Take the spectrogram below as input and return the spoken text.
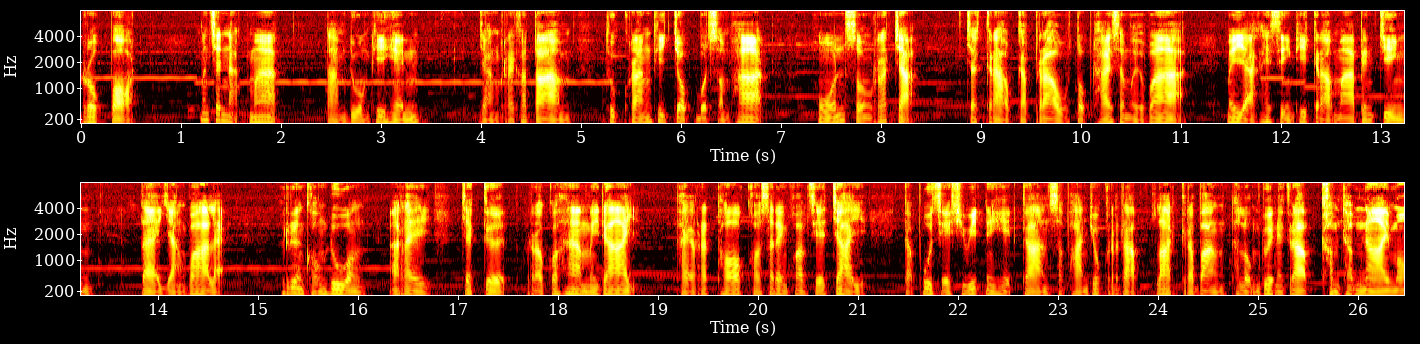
โรคปอด มันจะหนักมากตามดวงที่เห็น อย่างไรก็ตาม ทุกครั้งที่จบบทสัมภาษณ์ โหนทรงรัจะจะกล่าวกับเราตบท้ายเสมอว่า ไม่อยากให้สิ่งที่กล่าวมาเป็นจริง แต่อย่างว่าแหละ เรื่องของดวงอะไรจะเกิดเราก็ห้ามไม่ได้ ไทยรัฐทอล์กขอแสดงความเสียใจกับผู้เสียชีวิตในเหตุการณ์สะพานยกระดับลาดกระบังถล่มด้วยนะครับคำทำนายหมอ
